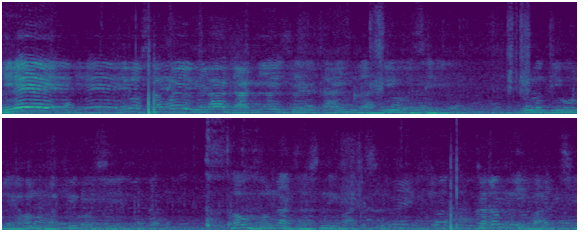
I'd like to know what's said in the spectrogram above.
હીરે એનો સમય વેળા જાગીએ છે ટાઈમ જાગ્યો છે, એનો દીવો લેવાનો લખ્યો છે. સૌ હમણાં જશની વાત છે, કરમની વાત છે.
